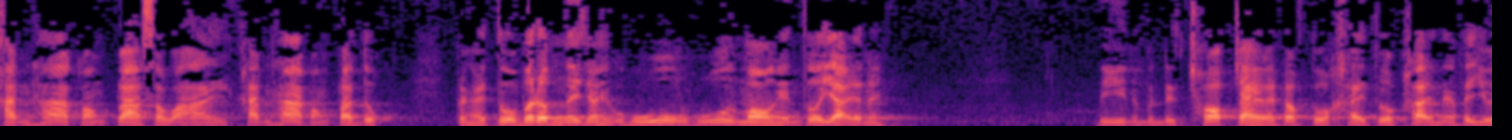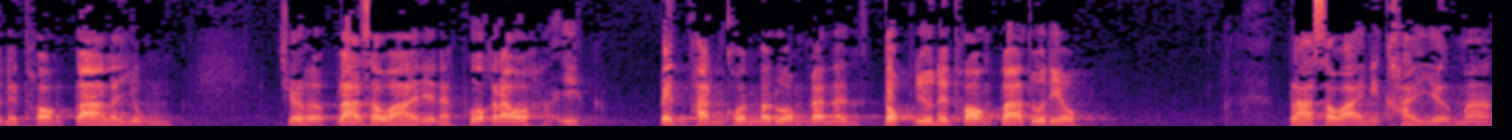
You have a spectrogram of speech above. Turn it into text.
ขันห้าของปลาสวาย ขันห้าของปลาดุก เป็นไงตัวเบิ่มเลยใช่ไหมโอ้โหมองเห็นตัวใหญ่นะดีนะมันชอบใจแล้วก็ตัวใครตัวใครเนี่ยไปอยู่ในท้องปลาละยุ่ง เชื่อเหอะปลาสวายเนี่ยนะพวกเราอีกเป็นพันคนมารวมกันนะตกอยู่ในท้องปลาตัวเดียว ปลาสวายนี่ไข่เยอะมาก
